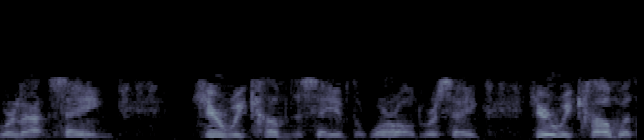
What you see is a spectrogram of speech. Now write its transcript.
we're not saying, "Here we come to save the world." We're saying, "Here we come with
